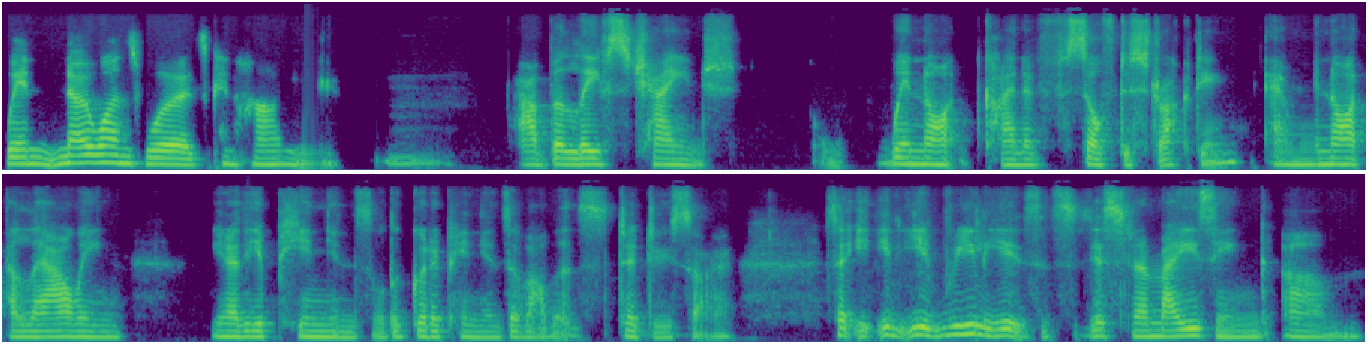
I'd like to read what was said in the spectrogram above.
when no one's words can harm you. Mm. Our beliefs change. We're not kind of self-destructing, and we're not allowing, you know, the opinions or the good opinions of others to do so. So it, it, really is. It's just an amazing, um,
